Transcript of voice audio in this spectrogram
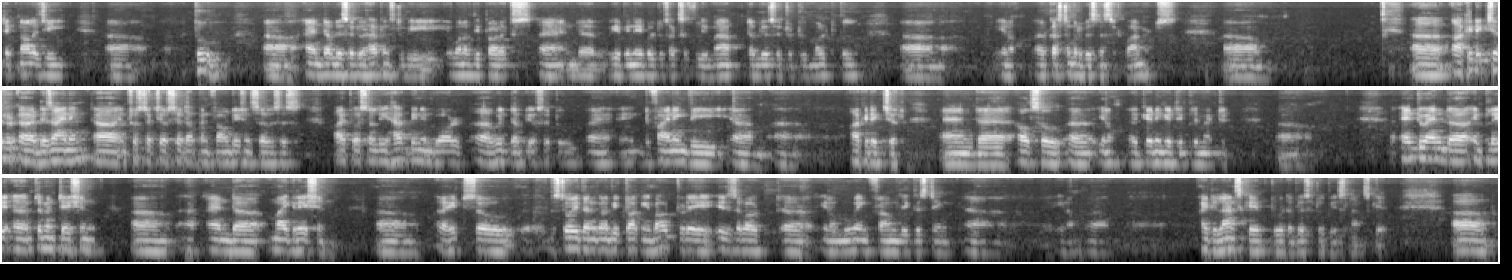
technology tool. Uh, and WSO2 happens to be one of the products, and uh, we've been able to successfully map WSO2 to multiple, uh, you know, uh, customer business requirements. Um, uh, architecture uh, designing, uh, infrastructure setup, and foundation services. I personally have been involved uh, with WSO2 uh, in defining the um, architecture and also, you know, getting it implemented. End-to-end -end, impl implementation and migration. Right, so the story that I'm going to be talking about today is about you know moving from the existing you know IT landscape to a WSO2-based landscape. Uh,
